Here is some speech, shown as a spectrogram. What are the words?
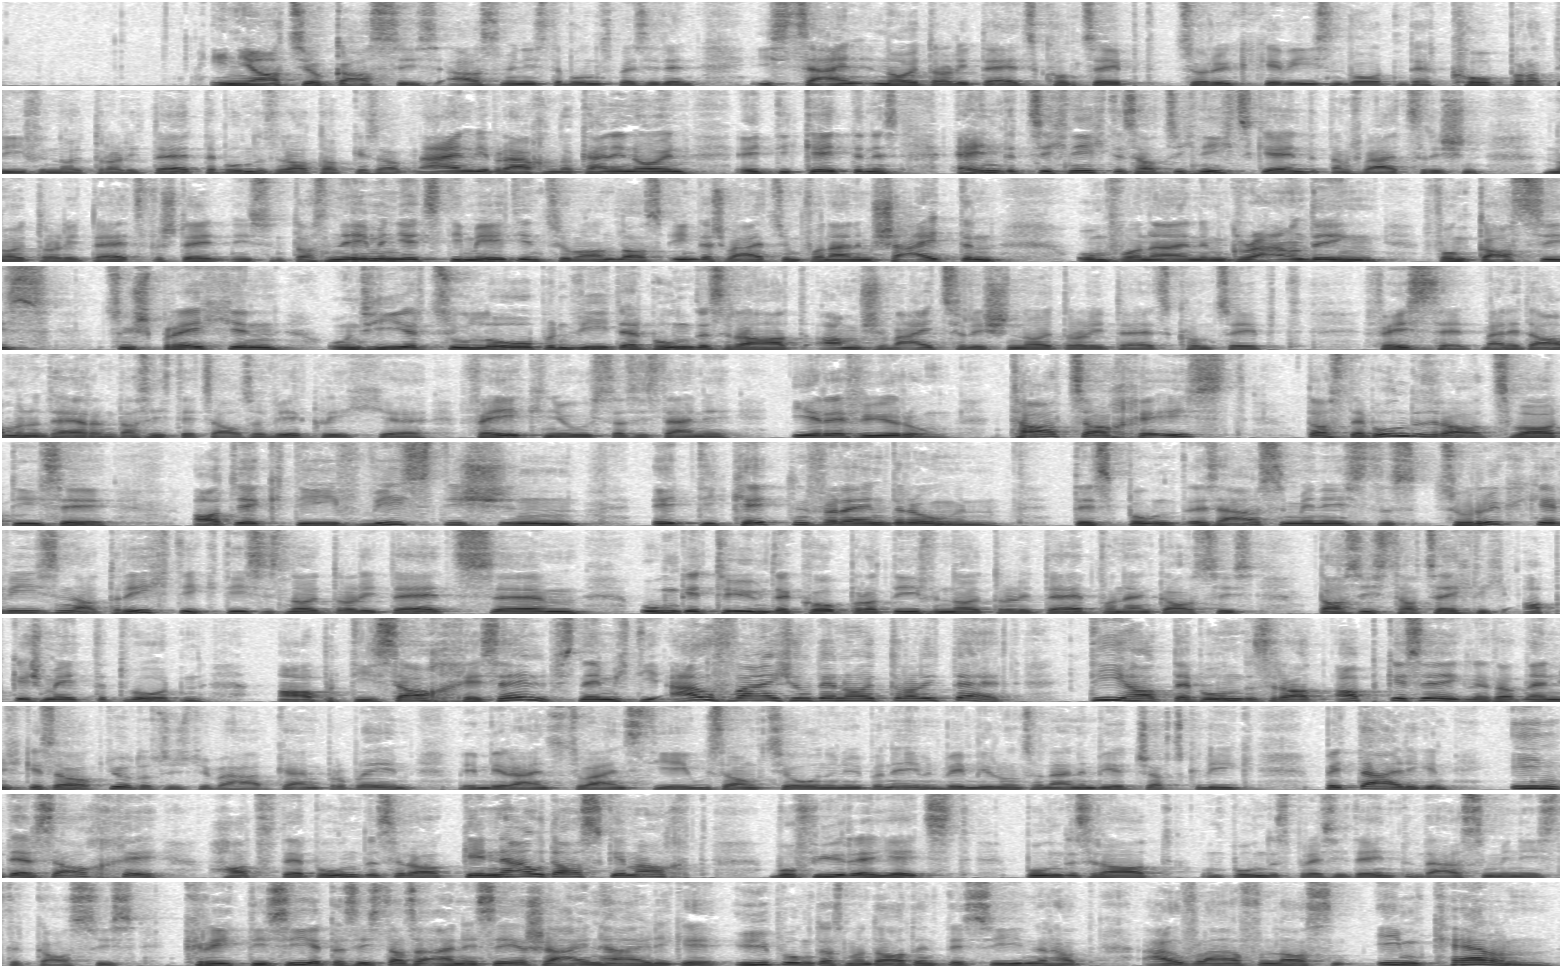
Ignazio Cassis, Außenminister, Bundespräsident, ist sein Neutralitätskonzept zurückgewiesen worden, der kooperativen Neutralität. Der Bundesrat hat gesagt, nein, wir brauchen da keine neuen Etiketten. Es ändert sich nicht, es hat sich nichts geändert am schweizerischen Neutralitätsverständnis. Und das nehmen jetzt die Medien zum Anlass in der Schweiz, um von einem Scheitern, um von einem Grounding von Cassis zu sprechen und hier zu loben, wie der Bundesrat am schweizerischen Neutralitätskonzept festhält. Meine Damen und Herren, das ist jetzt also wirklich äh, Fake News, das ist eine Irreführung. Tatsache ist, dass der Bundesrat zwar diese adjektivistischen Etikettenveränderungen des, Außenministers zurückgewiesen hat. Richtig, dieses Neutralitätsungetüm ähm, der kooperativen Neutralität von Herrn Gassis, das ist tatsächlich abgeschmettert worden. Aber die Sache selbst, nämlich die Aufweichung der Neutralität, die hat der Bundesrat abgesegnet, hat nämlich gesagt, ja, das ist überhaupt kein Problem, wenn wir eins zu eins die EU-Sanktionen übernehmen, wenn wir uns an einem Wirtschaftskrieg beteiligen. In der Sache hat der Bundesrat genau das gemacht, wofür er jetzt Bundesrat und Bundespräsident und Außenminister Gassis kritisiert. Das ist also eine sehr scheinheilige Übung, dass man da den Tessiner hat auflaufen lassen. Im Kern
